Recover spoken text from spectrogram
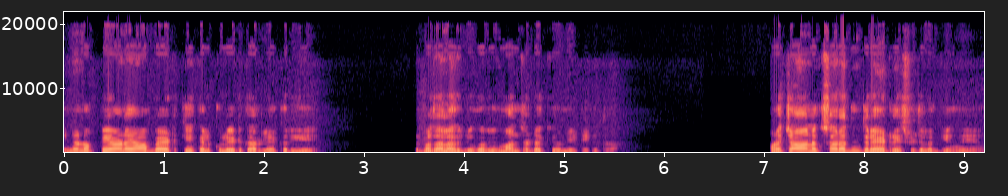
ਇਹਨਾਂ ਨੂੰ ਆਪੇ ਆਣੇ ਆ ਬੈਠ ਕੇ ਕੈਲਕੂਲੇਟ ਕਰ ਲਿਆ ਕਰੀਏ ਤੇ ਪਤਾ ਲੱਗ ਜਾਊਗਾ ਵੀ ਮਨ ਸਾਡਾ ਕਿਉਂ ਨਹੀਂ ਟਿਕਦਾ ਹੁਣ ਅਚਾਨਕ ਸਾਰਾ ਦਿਨ ਤੇ ਰੈਟ ਰੇਸ ਵਿੱਚ ਲੱਗੇ ਹੋਏ ਆ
